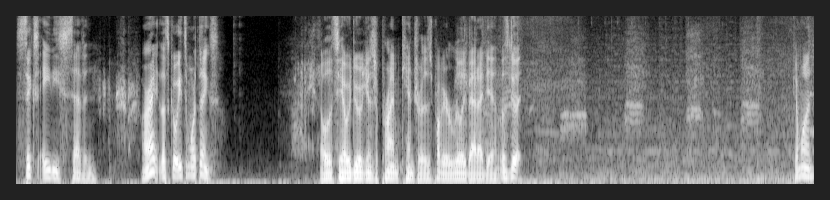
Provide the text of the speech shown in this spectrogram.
687. All right, let's go eat some more things. Oh, let's see how we do against a Prime Kentro. This is probably a really bad idea. Let's do it. Come on.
